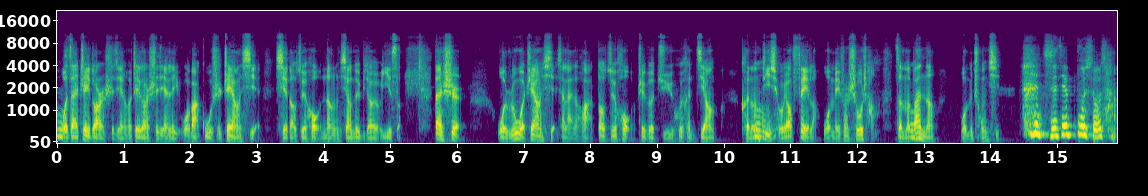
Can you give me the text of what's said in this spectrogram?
我嗯在这段时间和这段时间里，我把故事这样写，写到最后能相对比较有意思。但是，我如果这样写下来的话，到最后这个局会很僵，可能地嗯球要废了，我没法收场，怎么办呢？我们重启，直接不收场。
